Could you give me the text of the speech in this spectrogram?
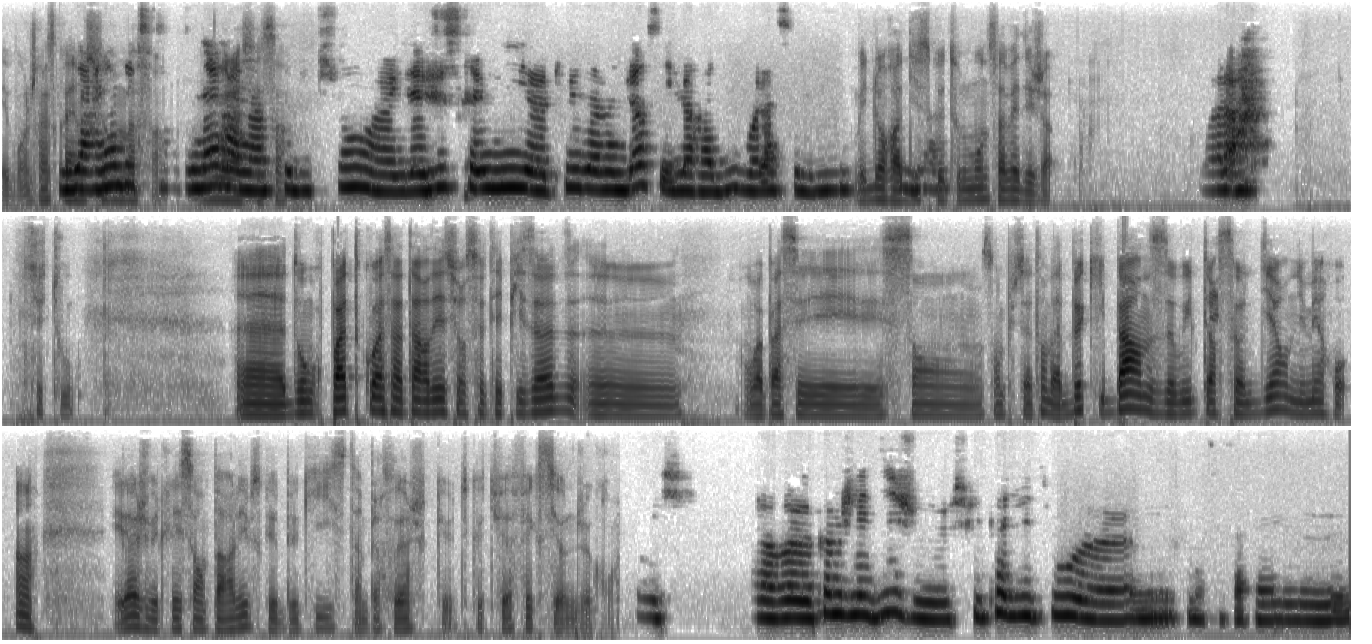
Mais bon, je reste quand il n'y a rien d'extraordinaire à l'introduction. Euh, il a juste réuni euh, tous les Avengers et il leur a dit voilà, c'est lui. Mais il leur a dit ce que tout le monde savait déjà. Voilà. C'est tout. Euh, donc, pas de quoi s'attarder sur cet épisode. on va passer sans, sans, plus attendre à Bucky Barnes, The Winter Soldier, numéro 1. Et là, je vais te laisser en parler parce que Bucky, c'est un personnage que, que tu affectionnes, je crois. Oui. Alors, comme je l'ai dit, je suis pas du tout, comment ça s'appelle,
